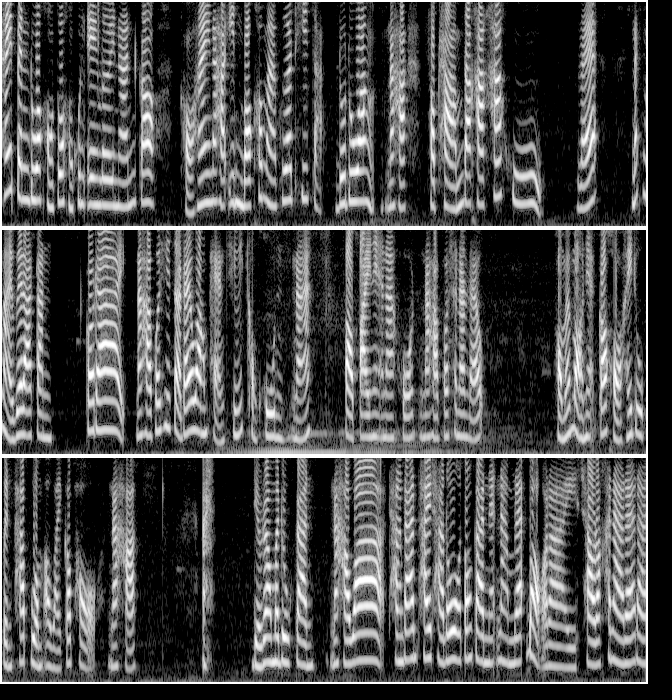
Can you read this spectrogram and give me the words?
ให้เป็นดวงของตัวของคุณเองเลยนั้น ก็ขอให้นะคะอินบ็อกเข้ามาเพื่อที่จะดูดวงนะคะ สอบถามราคาค่าครูและนัดหมายเวลากันก็ได้นะคะ เพื่อที่จะได้วางแผนชีวิตของคุณนะ ต่อไปในอนาคตนะคะ เพราะฉะนั้นแล้วของแม่หมอเนี่ยก็ขอให้ดูเป็นภาพรวมเอาไว้ก็พอนะคะะเดี๋ยวเรามาดูกันนะคะว่าทางด้านไพ่ทาโร่ต้องการแนะนำและบอกอะไร ชาวลัคนาและรา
